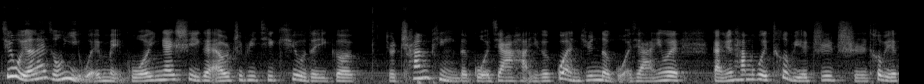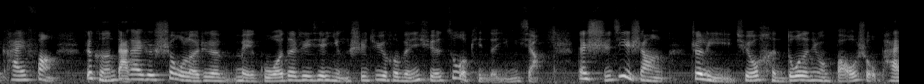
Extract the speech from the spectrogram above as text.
其实我原来总以为美国应该是一个 LGBTQ 的一个就 champion 的国家哈，一个冠军的国家，因为感觉他们会特别支持、特别开放。这可能大概是受了这个美国的这些影视剧和文学作品的影响，但实际上这里却有很多的那种保守派，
